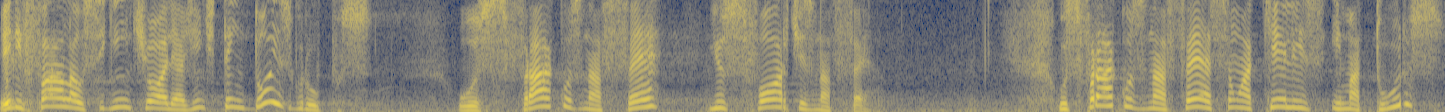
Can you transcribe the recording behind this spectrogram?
Ele fala o seguinte: olha, a gente tem dois grupos, os fracos na fé e os fortes na fé. Os fracos na fé são aqueles imaturos,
